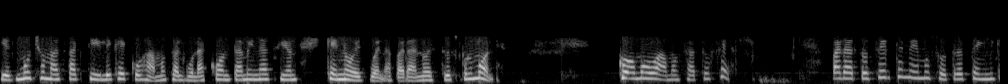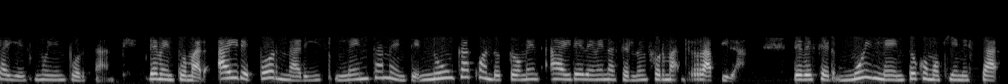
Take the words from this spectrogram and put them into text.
y es mucho más factible que cojamos alguna contaminación que no es buena para nuestros pulmones. ¿Cómo vamos a toser? Para toser tenemos otra técnica y es muy importante. Deben tomar aire por nariz lentamente. Nunca cuando tomen aire deben hacerlo en forma rápida. Debe ser muy lento como quien está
